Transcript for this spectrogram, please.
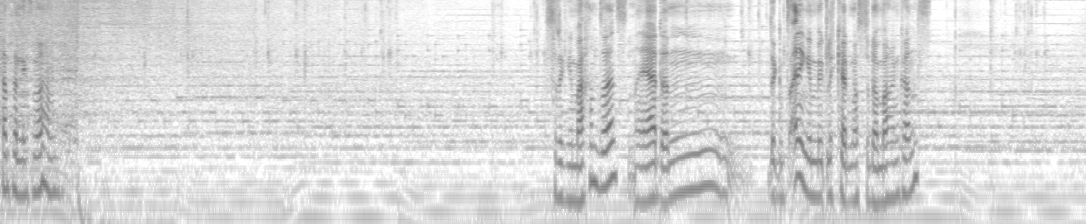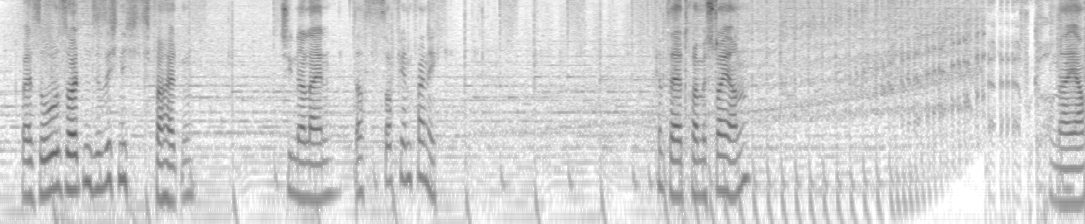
Kannst ja nichts machen. Was du dagegen machen sollst? Naja, dann Da gibt es einige Möglichkeiten, was du da machen kannst. Weil so sollten sie sich nicht verhalten. China-Line. Das ist auf jeden Fall nicht. Du kannst deine Träume steuern. Naja.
